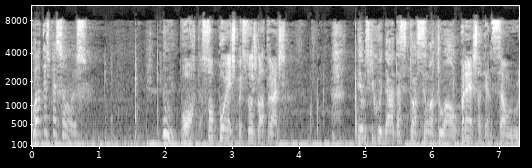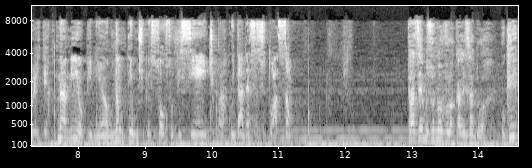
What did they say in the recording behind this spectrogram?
Quantas pessoas? Não importa, só põe as pessoas lá atrás. Temos que cuidar da situação atual. Presta atenção, Reader. Na minha opinião, não temos pessoal suficiente para cuidar dessa situação. Trazemos um novo localizador. O quê?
